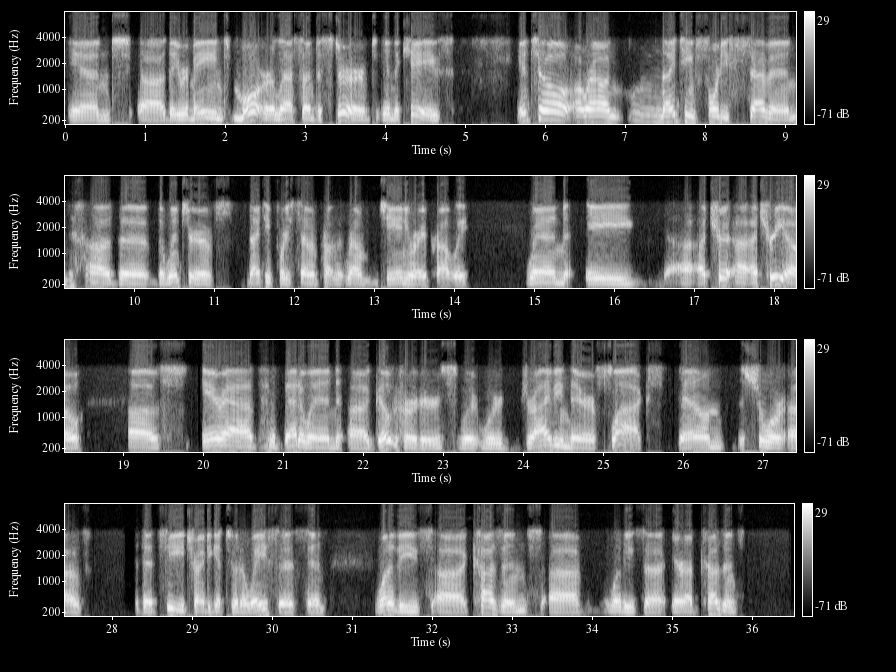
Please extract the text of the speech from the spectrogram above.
and uh, they remained more or less undisturbed in the caves until around 1947, uh, the the winter of 1947, probably around January, probably, when a a, tri- a trio of Arab Bedouin uh, goat herders were, were driving their flocks down the shore of the Dead Sea, trying to get to an oasis, and one of these uh, cousins, uh, one of these uh, Arab cousins,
